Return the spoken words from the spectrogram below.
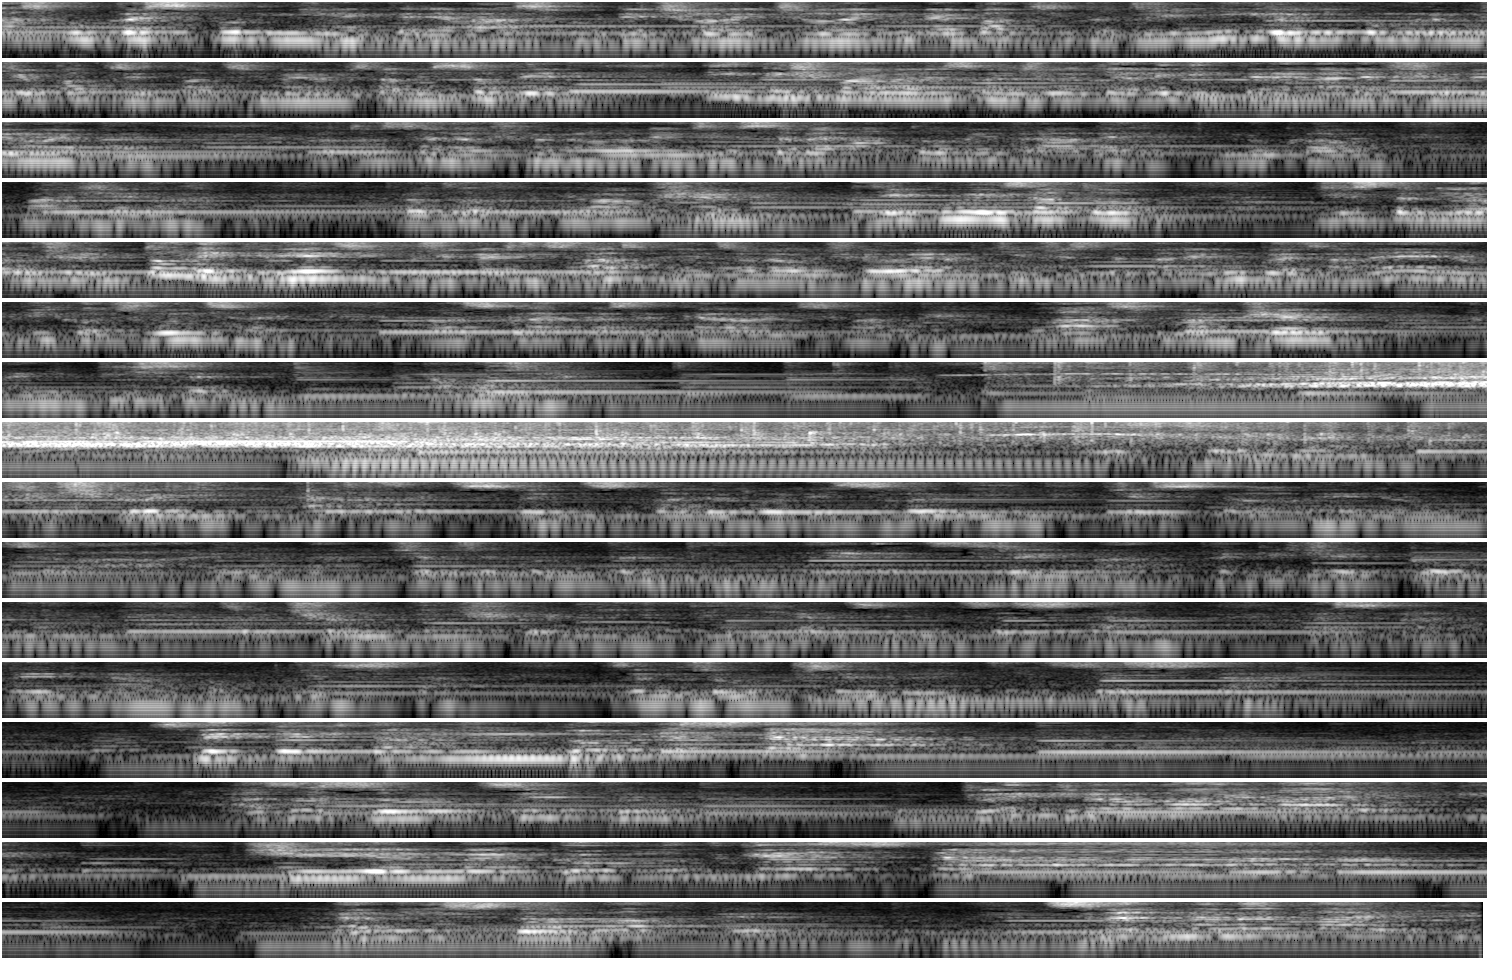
lásku bez podmínek, tedy lásku, kde člověk člověku nepatří, protože nikdo nikomu nemůže patřit, patříme jenom sami sobě, i když máme ve svém životě lidi, které nade vše milujeme. Proto se naučíme milovat nejdřív sebe a to mi právě Luka, má žena. Proto i vám všem děkuji za to, že jste mě naučili tolik věcí, protože každý z vás mě něco naučil, jenom tím, že jste tady vůbec a nejenom východ slunce, ale zkrátka setkávání s vámi. Lásku vám všem a není píseň na moře. Svinstva do vody z že z toho hynou celá hejna, že přeton trpí jeden zřejmá, taky že komín, co čoudí škodí dýchacím cestám, na snad jednoho města zemřou při lidi cestách. Zbytek tam bude stát a za soucitu kliknou aj lajky, žijeme kult gesta. Na místo hlavě zvedneme vlajky.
